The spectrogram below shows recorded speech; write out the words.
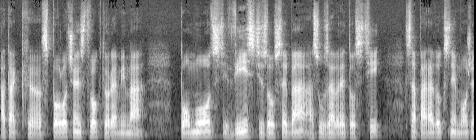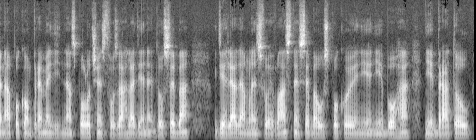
A tak e, spoločenstvo, ktoré mi má pomôcť výjsť zo seba a z uzavretosti, sa paradoxne môže napokon premeniť na spoločenstvo zahľadené do seba, kde hľadám len svoje vlastné seba uspokojenie, nie Boha, nie bratov,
